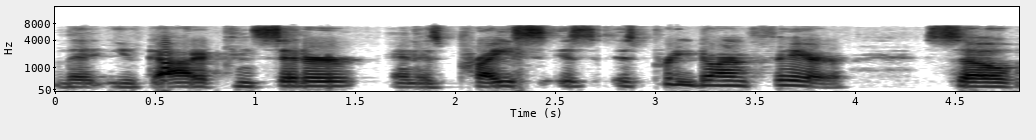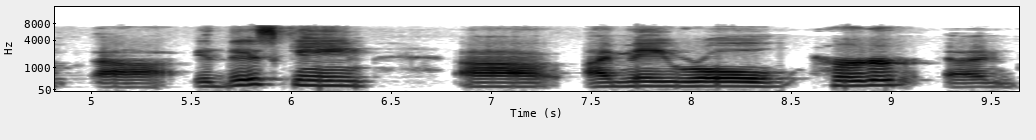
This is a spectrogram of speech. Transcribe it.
that you've got to consider, and his price is is pretty darn fair. So uh, in this game, uh, I may roll Huerter and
